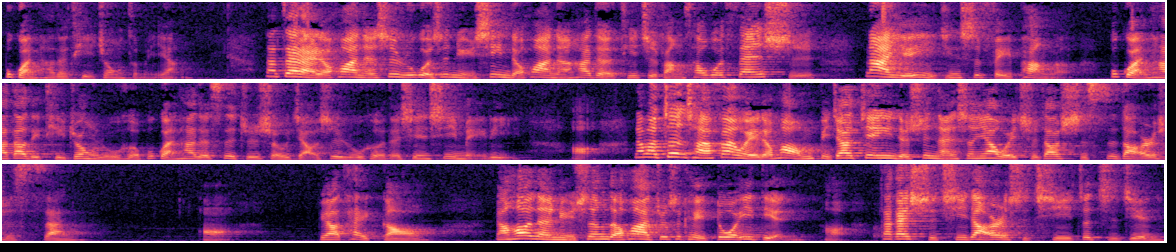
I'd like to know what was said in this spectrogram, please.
不管他的体重怎么样。那再来的话呢，是如果是女性的话呢，她的体脂肪超过三十，那也已经是肥胖了，不管她到底体重如何，不管她的四肢手脚是如何的纤细美丽。哦，那么正常范围的话，我们比较建议的是男生要维持到十四到二十三，哦，不要太高。然后呢，女生的话就是可以多一点，哦，大概十七到二十七这之间。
